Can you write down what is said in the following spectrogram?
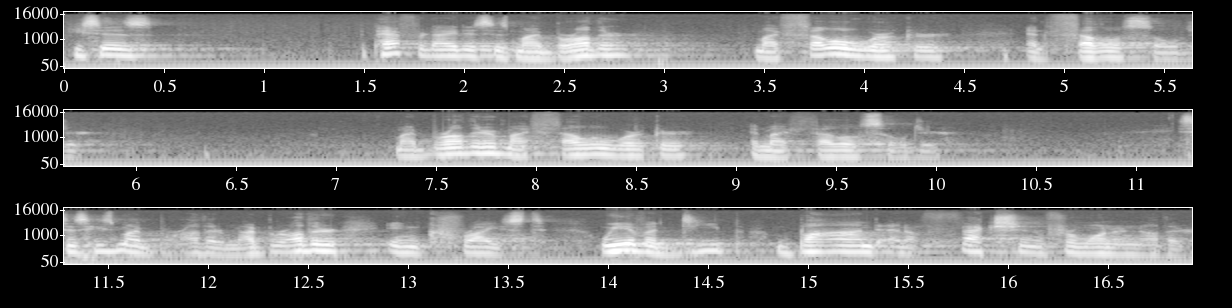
He says, Epaphroditus is my brother, my fellow worker, and fellow soldier. My brother, my fellow worker, and my fellow soldier. He says, He's my brother, my brother in Christ. We have a deep bond and affection for one another.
